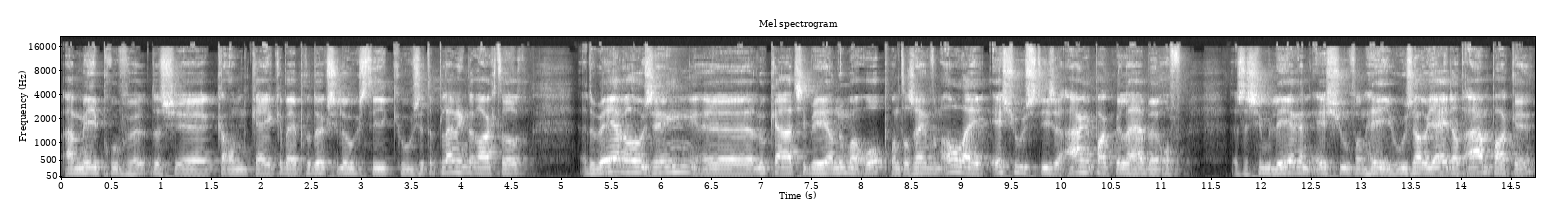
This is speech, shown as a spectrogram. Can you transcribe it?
aan meeproeven. Dus je kan kijken bij productielogistiek, hoe zit de planning erachter? de warehousing, uh, locatiebeheer, noem maar op. Want er zijn van allerlei issues die ze aangepakt willen hebben. Of ze simuleren een issue van, hey, hoe zou jij dat aanpakken?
